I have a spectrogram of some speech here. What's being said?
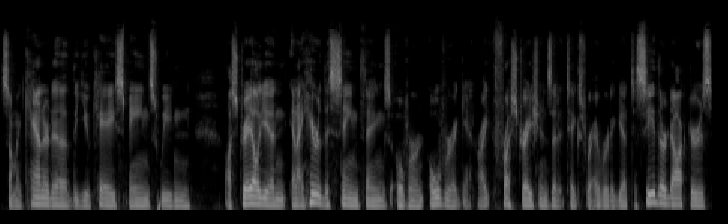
some in Canada, the UK, Spain, Sweden, Australia, and, and I hear the same things over and over again, right? Frustrations that it takes forever to get to see their doctors,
